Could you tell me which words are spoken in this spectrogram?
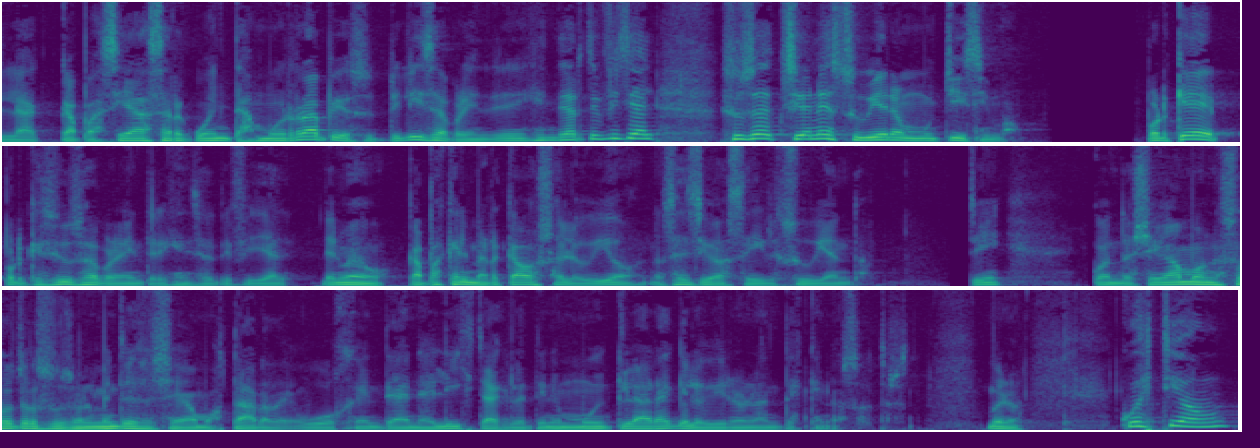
la, capacidad de hacer cuentas muy rápido, se utiliza para inteligencia artificial, sus acciones subieron muchísimo. ¿Por qué? Porque se usa para inteligencia artificial. De nuevo, capaz que el mercado ya lo vio, no sé si va a seguir subiendo. ¿sí? Cuando llegamos nosotros usualmente ya llegamos tarde. Hubo gente analista que la tiene muy clara que lo vieron antes que nosotros. Bueno, cuestión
